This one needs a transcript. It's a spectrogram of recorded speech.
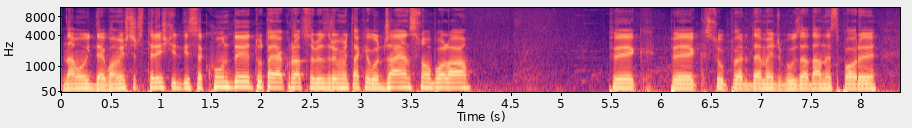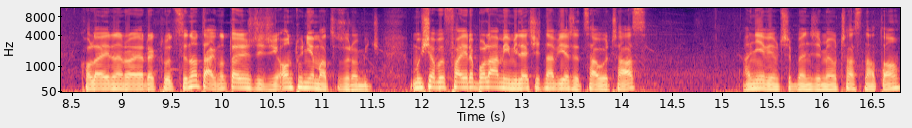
na mój deck. Mam jeszcze 42 sekundy. Tutaj akurat sobie zrobimy takiego Giant Snowballa. Pyk, pyk, super damage był zadany spory. Kolejne rekrucy. No tak, no to jest GG. On tu nie ma co zrobić. Musiałby fireballami mi lecieć na wieżę cały czas. A nie wiem, czy będzie miał czas na to.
